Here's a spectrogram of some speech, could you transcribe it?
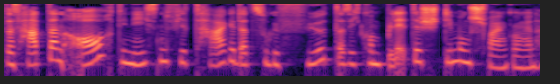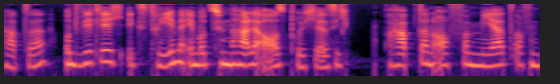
Das hat dann auch die nächsten vier Tage dazu geführt, dass ich komplette Stimmungsschwankungen hatte und wirklich extreme emotionale Ausbrüche. Also ich habe dann auch vermehrt auf dem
